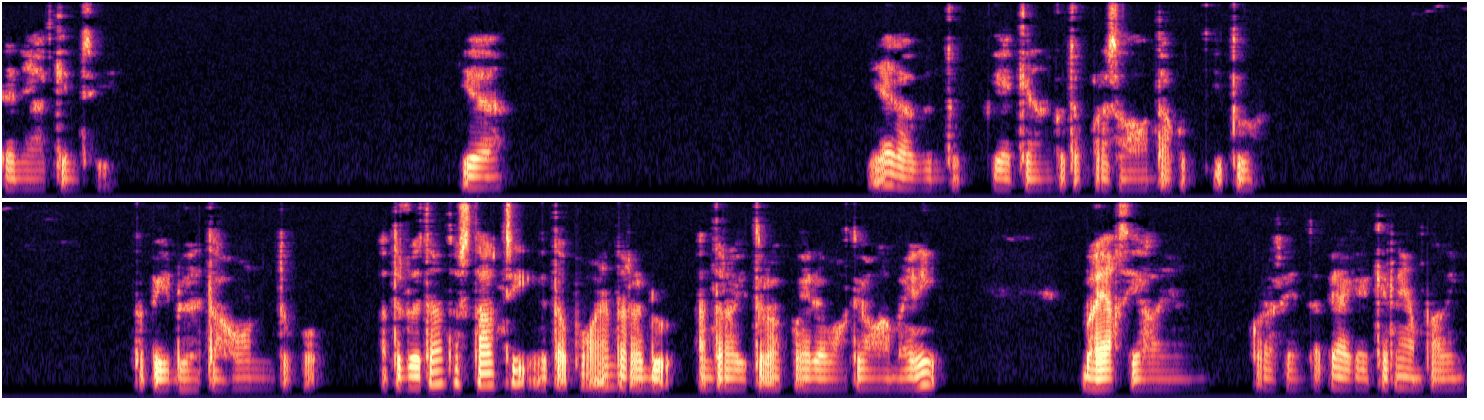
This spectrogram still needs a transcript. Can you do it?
dan yakin sih ya ini adalah bentuk keyakinanku untuk perasaan takut itu. Tapi dua tahun untuk atau dua tahun atau setahun sih nggak tahu. Pokoknya antara du, antara itulah pokoknya dalam waktu yang lama ini banyak sih hal yang aku rasain. Tapi akhir-akhirnya yang paling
